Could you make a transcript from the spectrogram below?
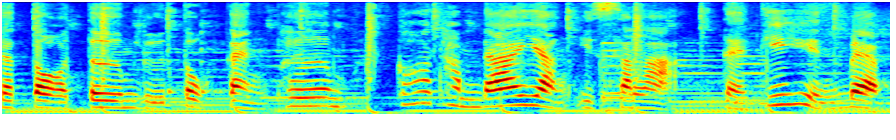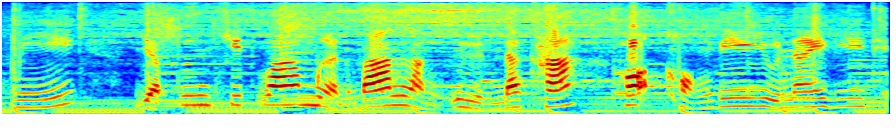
จะต่อเติมหรือตกแต่งเพิ่ม ก็ทำได้อย่างอิสระ แต่ที่เห็นแบบนี้ อย่าเพิ่งคิดว่าเหมือนบ้านหลังอื่นนะคะ เพราะของดีอยู่ในดีเท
